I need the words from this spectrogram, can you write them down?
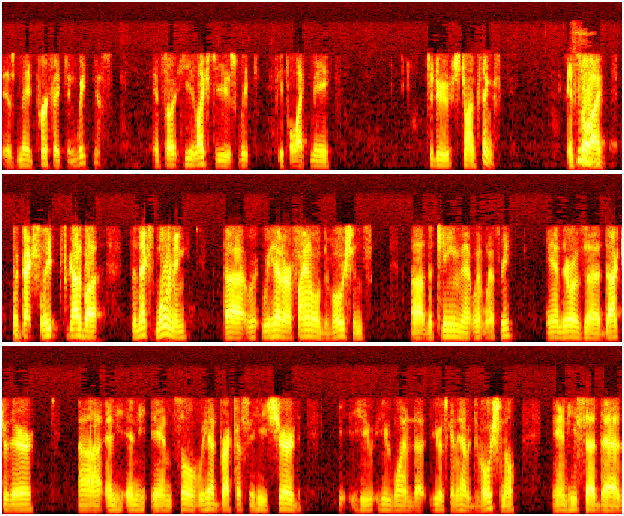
is made perfect in weakness," and so He likes to use weak people like me to do strong things. And so Hmm. I went back to sleep, forgot about it. the next morning. Uh, we- we had our final devotions uh, the team that went with me, and there was a doctor there, uh, and and and so we had breakfast, and he shared he he wanted to he was going to have a devotional, and he said that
